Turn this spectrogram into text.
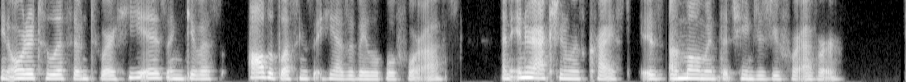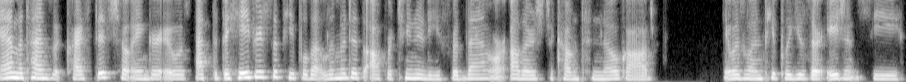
in order to lift them to where he is and give us all the blessings that He has available for us. An interaction with Christ is a moment that changes you forever. And the times that Christ did show anger, it was at the behaviors of people that limited the opportunity for them or others to come to know God. It was when people use their agency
